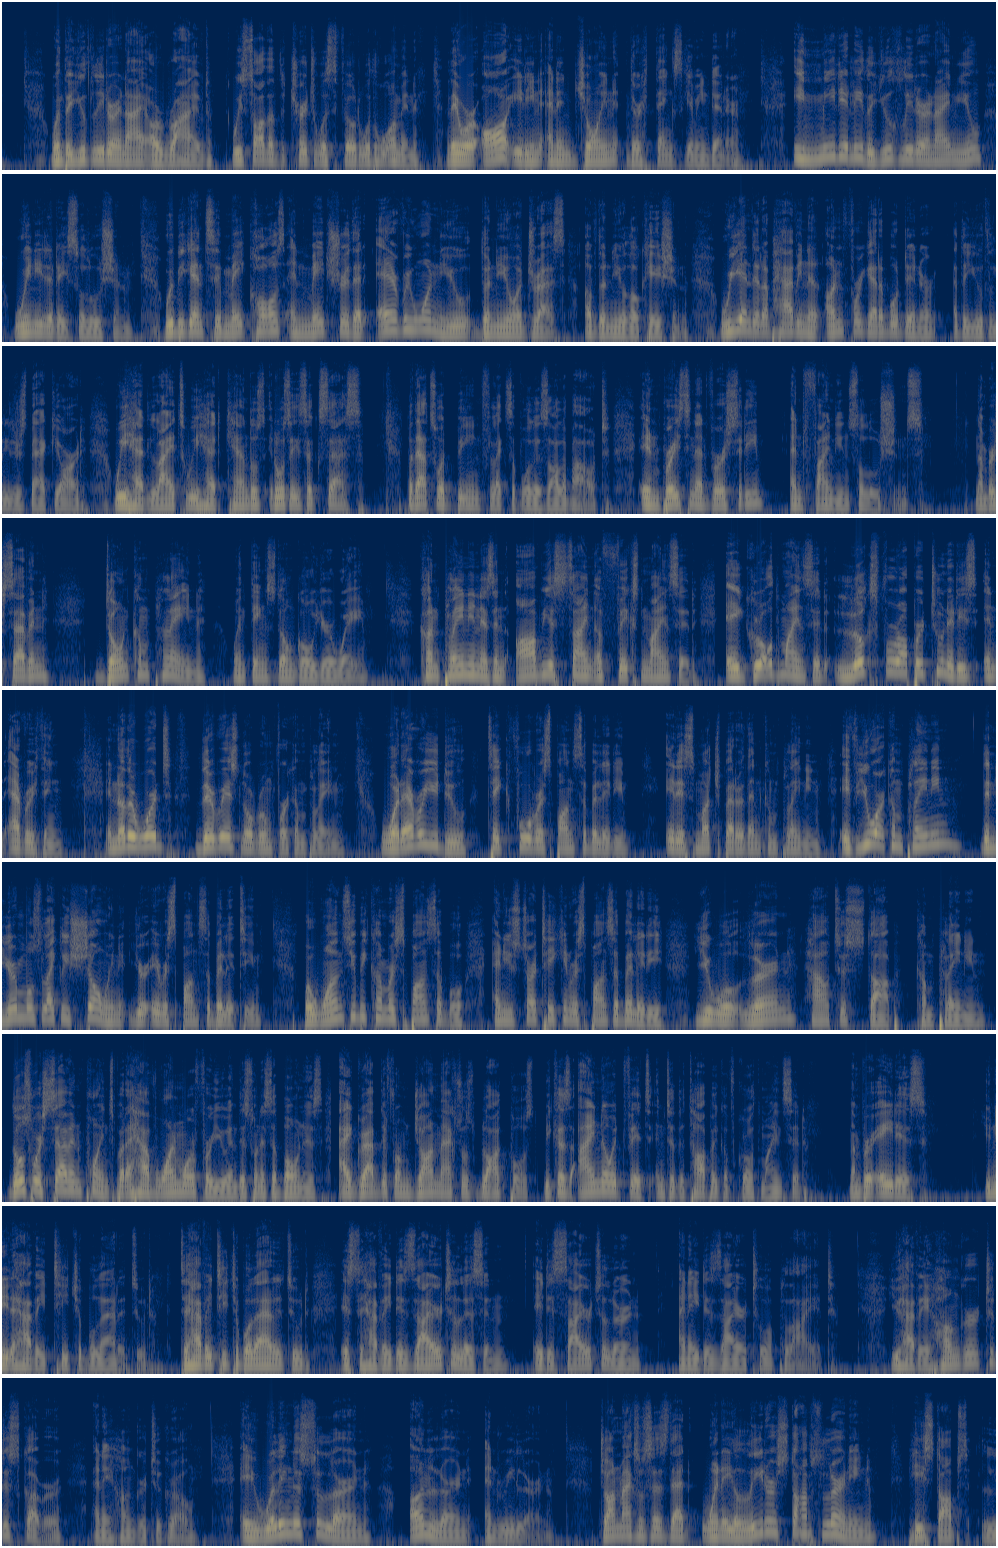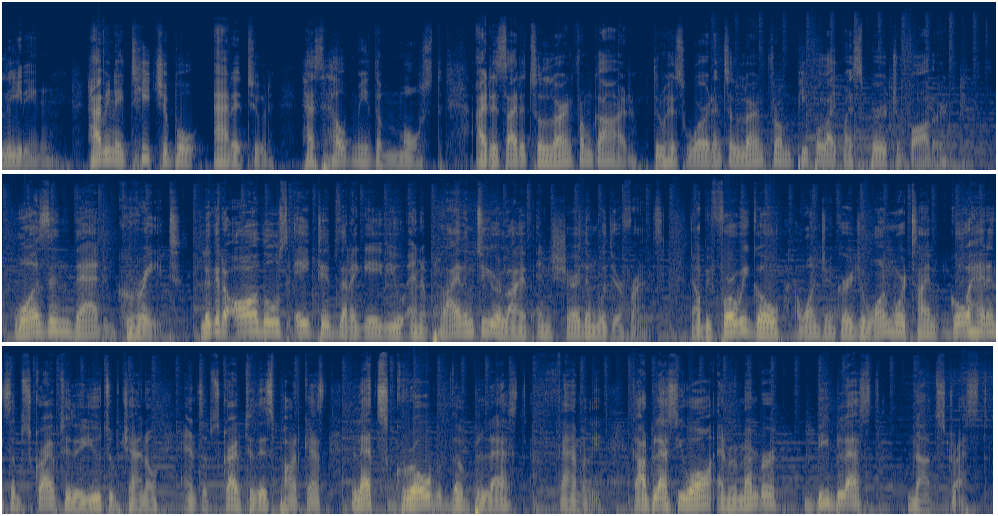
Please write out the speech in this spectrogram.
When the youth leader and I arrived, we saw that the church was filled with women. They were all eating and enjoying their Thanksgiving dinner. Immediately, the youth leader and I knew we needed a solution. We began to make calls and made sure that everyone knew the new address of the new location. We ended up having an unforgettable dinner at the youth leader's backyard. We had lights, we had candles. It was a success. But that's what being flexible is all about embracing adversity and finding solutions. Number seven, don't complain when things don't go your way. Complaining is an obvious sign of fixed mindset. A growth mindset looks for opportunities in everything. In other words, there is no room for complaint. Whatever you do, take full responsibility. It is much better than complaining. If you are complaining, then you're most likely showing your irresponsibility. But once you become responsible and you start taking responsibility, you will learn how to stop complaining. Those were seven points, but I have one more for you, and this one is a bonus. I grabbed it from John Maxwell's blog post because I know it fits into the topic of growth mindset. Number eight is you need to have a teachable attitude. To have a teachable attitude is to have a desire to listen, a desire to learn, and a desire to apply it. You have a hunger to discover and a hunger to grow, a willingness to learn, unlearn, and relearn. John Maxwell says that when a leader stops learning, he stops leading. Having a teachable attitude has helped me the most. I decided to learn from God through His Word and to learn from people like my spiritual father. Wasn't that great? Look at all those eight tips that I gave you and apply them to your life and share them with your friends. Now, before we go, I want to encourage you one more time go ahead and subscribe to the YouTube channel and subscribe to this podcast. Let's grow the blessed family. God bless you all, and remember be blessed, not stressed.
